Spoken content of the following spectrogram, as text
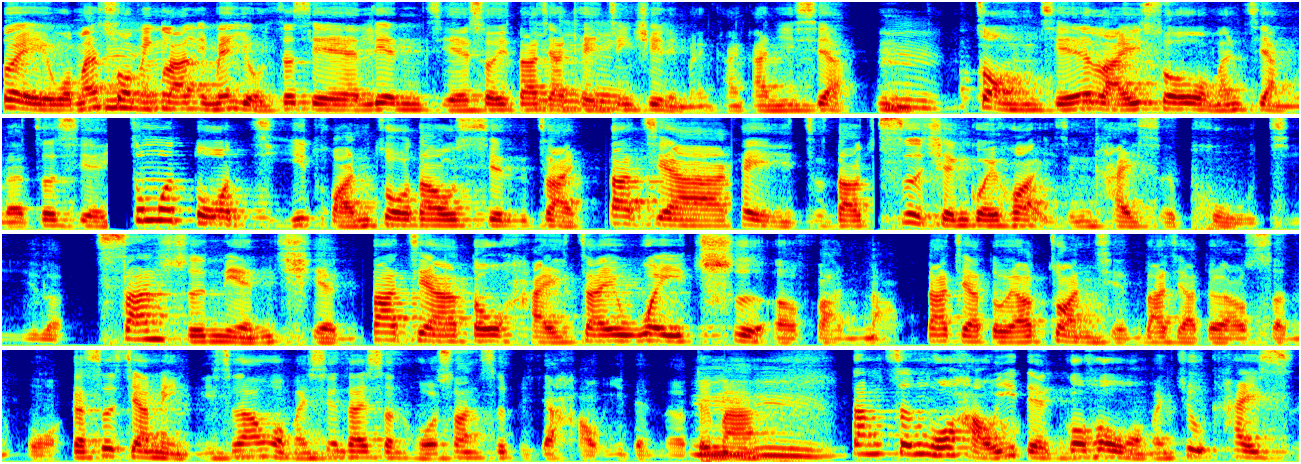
对我们说明栏里面有这些链接，所以大家可以进去里面看看一下。嗯，总结来说，我们讲了这些这么多集团做到现在，大家可以知道事前规划已经开始普及了。三十年前，大家都还在为吃而烦恼，大家都要赚钱，大家都要生活。可是佳敏，你知道我们现在生活算是比较好一点的，对吗？嗯。当生活好一点过后，我们就开始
